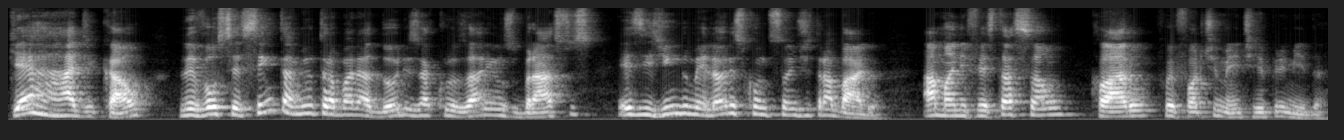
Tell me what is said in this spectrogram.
Guerra Radical levou 60 mil trabalhadores a cruzarem os braços exigindo melhores condições de trabalho. A manifestação, claro, foi fortemente reprimida.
